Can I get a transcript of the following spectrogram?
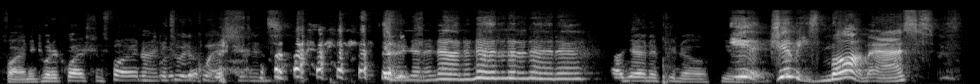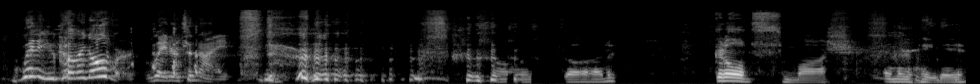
Finding Twitter questions. Finding Any Twitter questions? Again, if you know. You know. Yeah, Jimmy's mom asks, "When are you coming over later tonight?" Oh my god. Good old Smosh in their heyday.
